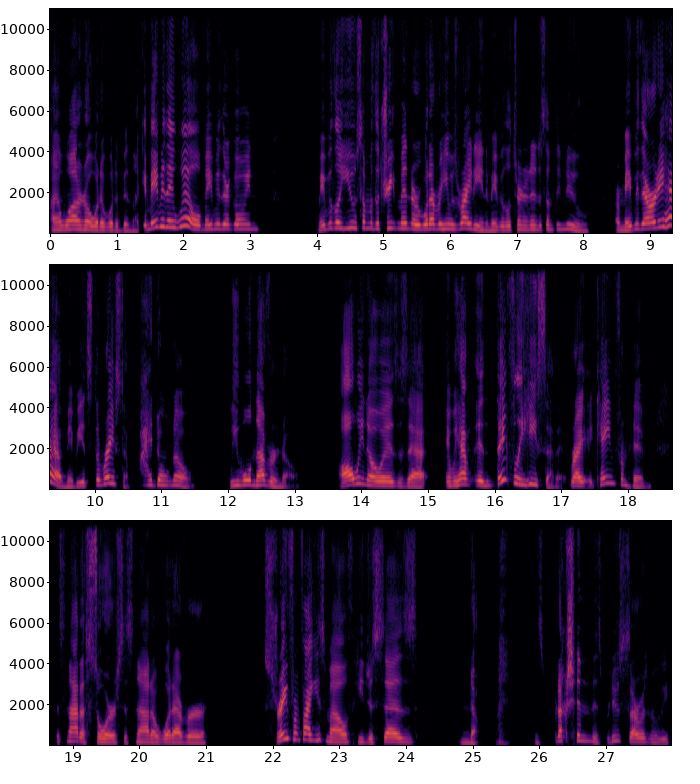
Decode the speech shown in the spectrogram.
I want to know what it would have been like. And maybe they will. Maybe they're going. Maybe they'll use some of the treatment or whatever he was writing, and maybe they'll turn it into something new. Or maybe they already have. Maybe it's the Ray stuff. I don't know. We will never know. All we know is is that and we have and thankfully he said it, right? It came from him. It's not a source, it's not a whatever. Straight from Feige's mouth, he just says no. His production, his produced Star Wars movie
